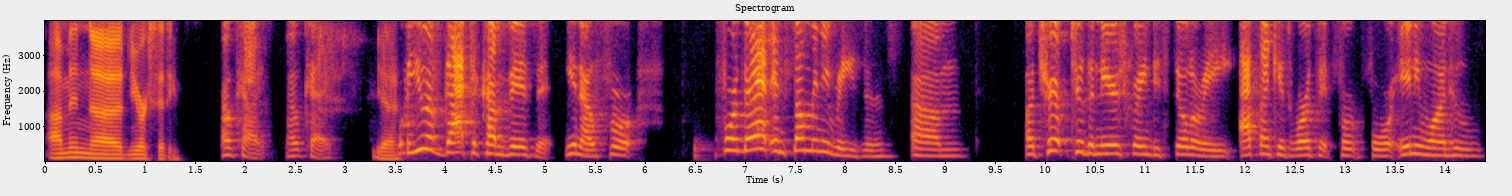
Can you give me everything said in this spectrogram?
I'm in uh, New York City. Okay. Okay. Yeah. Well, you have got to come visit. You know, for for that and so many reasons. Um, a trip to the Nearest Green Distillery, I think, is worth it for for anyone who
